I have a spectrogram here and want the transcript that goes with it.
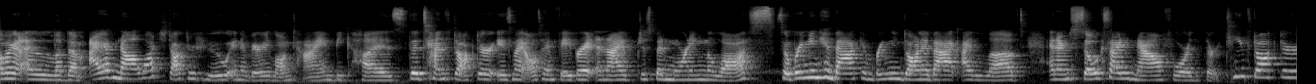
Oh my god, I love them. I have not watched Doctor Who in a very long time because the 10th Doctor is my all-time favorite and I've just been mourning the loss. So bringing him back and bringing Donna back, I loved. And I'm so excited now for the 13th Doctor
